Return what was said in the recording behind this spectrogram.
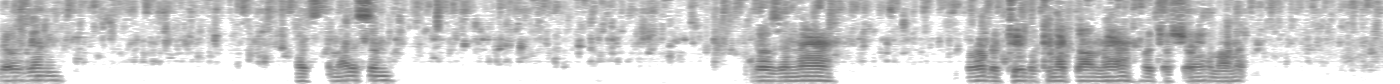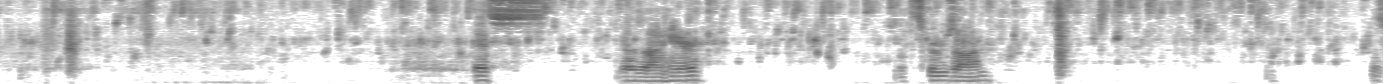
goes in. That's the medicine. Goes in there. The rubber tube will connect on there, which I'll show you in a moment. This goes on here. It screws on. This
